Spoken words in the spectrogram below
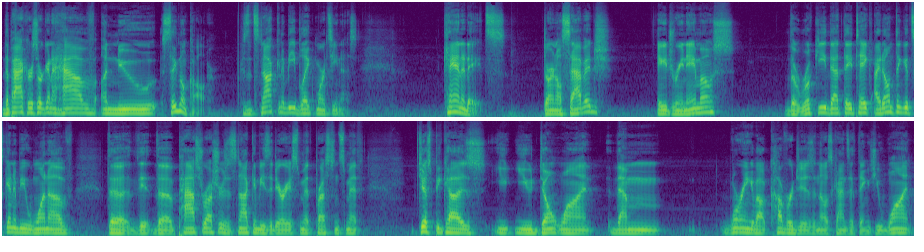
the Packers are going to have a new signal caller because it's not going to be Blake Martinez. Candidates Darnell Savage, Adrian Amos, the rookie that they take. I don't think it's going to be one of the, the, the pass rushers. It's not going to be Za'Darius Smith, Preston Smith, just because you, you don't want them worrying about coverages and those kinds of things. You want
